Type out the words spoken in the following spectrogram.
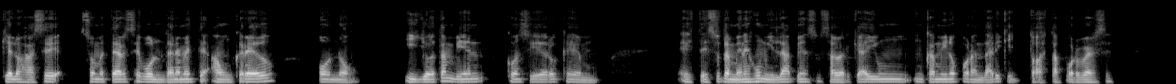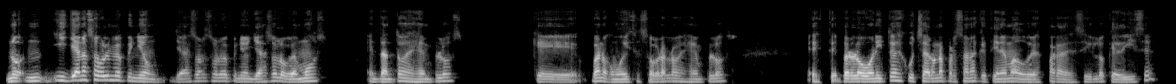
que los hace someterse voluntariamente a un credo o no. Y yo también considero que mm, este, eso también es humildad, pienso, saber que hay un, camino por andar y que todo está por verse. No, y ya no solo mi opinión, ya no solo mi opinión, ya eso lo vemos en tantos ejemplos que, bueno, como dice, sobran los ejemplos, este, pero lo bonito es escuchar a una persona que tiene madurez para decir lo que dice,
